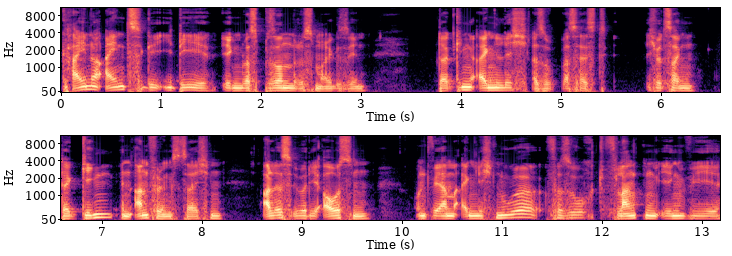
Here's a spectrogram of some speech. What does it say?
keine einzige Idee, irgendwas Besonderes mal gesehen. Da ging eigentlich, also was heißt, ich würde sagen, da ging in Anführungszeichen alles über die Außen und wir haben eigentlich nur versucht, Flanken irgendwie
